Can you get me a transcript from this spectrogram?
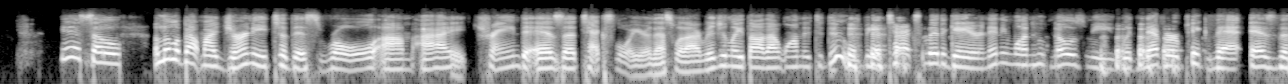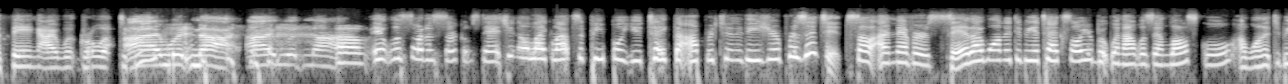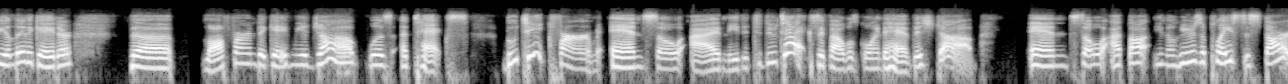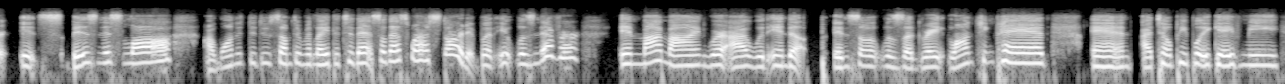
Yeah so a little about my journey to this role. Um, I trained as a tax lawyer. That's what I originally thought I wanted to do, be a tax litigator. And anyone who knows me would never pick that as the thing I would grow up to be. I would not. I would not. um, it was sort of circumstance. You know, like lots of people, you take the opportunities you're presented. So I never said I wanted to be a tax lawyer, but when I was in law school, I wanted to be a litigator. The law firm that gave me a job was a tax boutique firm. And so I needed to do tax if I was going to have this job. And so I thought, you know, here's a place to start. It's business law. I wanted to do something related to that. So that's where I started. But it was never in my mind where I would end up. And so it was a great launching pad. And I tell people it gave me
